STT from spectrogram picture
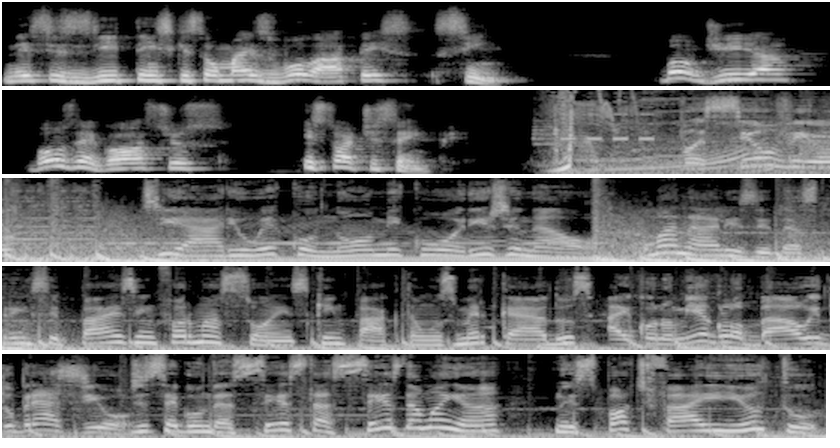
nesses itens que são mais voláteis, sim. Bom dia, bons negócios e sorte sempre. Você ouviu Diário Econômico Original. Uma análise das principais informações que impactam os mercados, a economia global e do Brasil. De segunda a sexta, às seis da manhã, no Spotify e YouTube.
